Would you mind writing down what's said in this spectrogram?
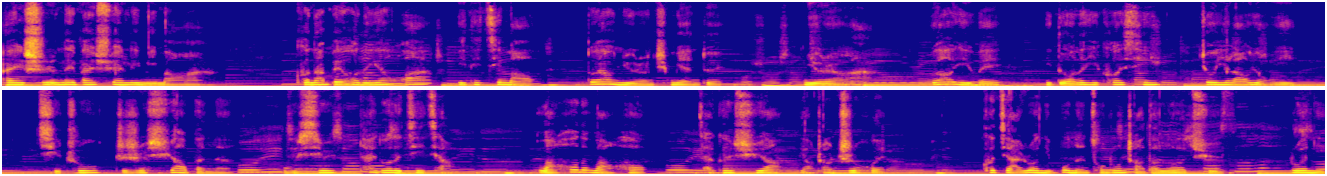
爱是那般绚丽迷茫啊，可那背后的烟花一地鸡毛，都要女人去面对。女人啊，不要以为。你得了一颗心，就一劳永逸。起初只是需要本能，无需太多的技巧。往后的往后，才更需要仰仗智慧。可假若你不能从中找到乐趣，若你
